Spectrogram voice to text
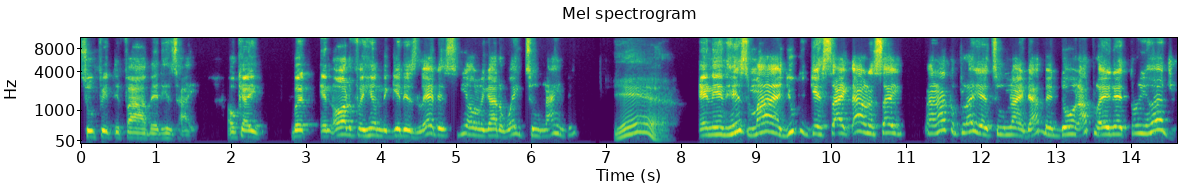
255 at his height. Okay, but in order for him to get his lettuce, he only got to weigh 290. Yeah. And in his mind, you could get psyched out and say, man, I could play at 290. I've been doing, I played at 300.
